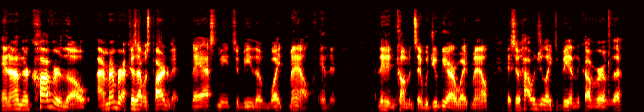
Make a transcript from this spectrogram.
And on their cover, though, I remember because I was part of it. They asked me to be the white male in it, they didn't come and say, "Would you be our white male?" They said, "How would you like to be in the cover of the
